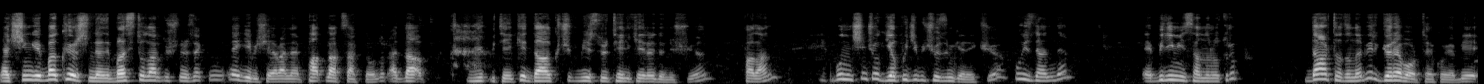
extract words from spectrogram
Ya çünkü bakıyoruz şimdi hani basit olarak düşünürsek ne gibi şeyler hani patlatsak ne olur? Yani daha büyük bir tehlike daha küçük bir sürü tehlikelere dönüşüyor falan. Bunun için çok yapıcı bir çözüm gerekiyor. Bu yüzden de e, bilim insanları oturup DART adına bir görev ortaya koyuyor. Bir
